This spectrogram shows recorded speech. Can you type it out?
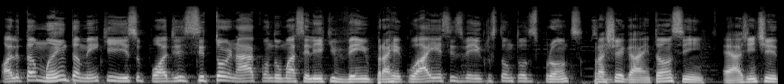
olha o tamanho também que isso pode se tornar quando uma Selic vem para recuar e esses veículos estão todos prontos para chegar. Então, assim, é, a gente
